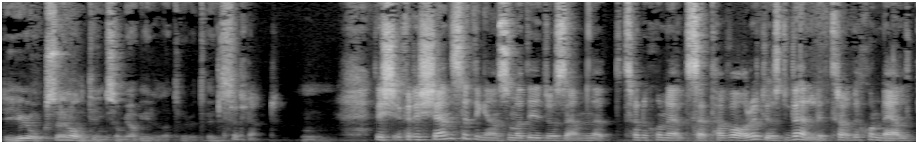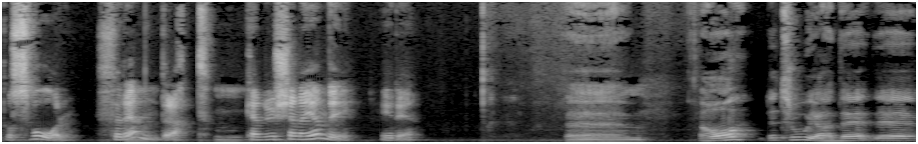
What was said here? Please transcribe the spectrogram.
Det är ju också någonting som jag vill naturligtvis. Såklart. Mm. Det, för det känns lite grann som att idrottsämnet traditionellt sett har varit just väldigt traditionellt och svårförändrat. Mm. Kan du känna igen dig i det? Uh, ja, det tror jag. Det, det,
